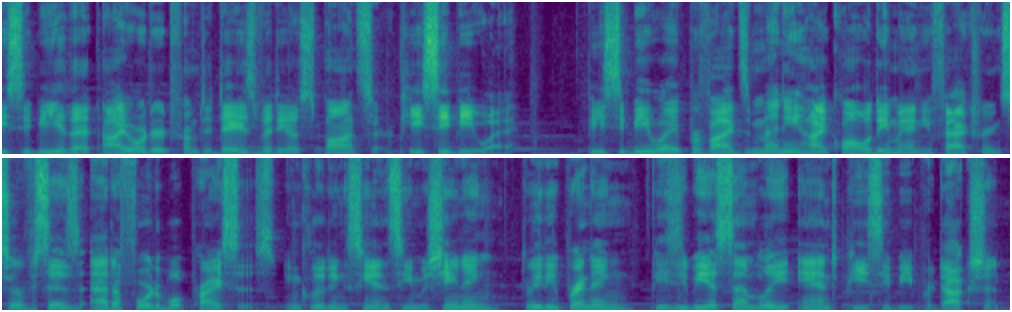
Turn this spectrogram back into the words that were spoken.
PCB that I ordered from today's video sponsor, PCBWay. PCBWay provides many high-quality manufacturing services at affordable prices, including CNC machining, 3D printing, PCB assembly, and PCB production.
